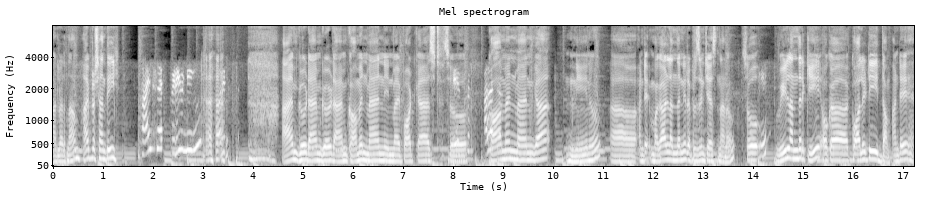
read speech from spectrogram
మాట్లాడుతున్నాం. Hi Prashanti. Hi sir good evening I'm good I'm good I'm common man in my podcast so common మ్యాన్గా నేను అంటే మగాళ్ళందరినీ రిప్రజెంట్ చేస్తున్నాను. సో వీళ్ళందరికీ ఒక క్వాలిటీ ఇద్దాం. అంటే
